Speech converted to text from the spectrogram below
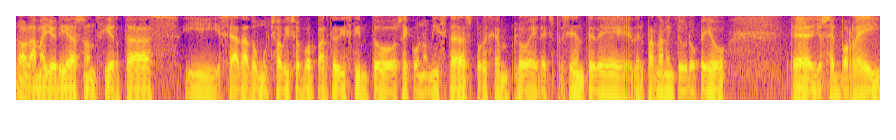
No, la mayoría son ciertas y se ha dado mucho aviso por parte de distintos economistas. Por ejemplo, el expresidente de, del Parlamento Europeo, eh, Josep Borrell,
